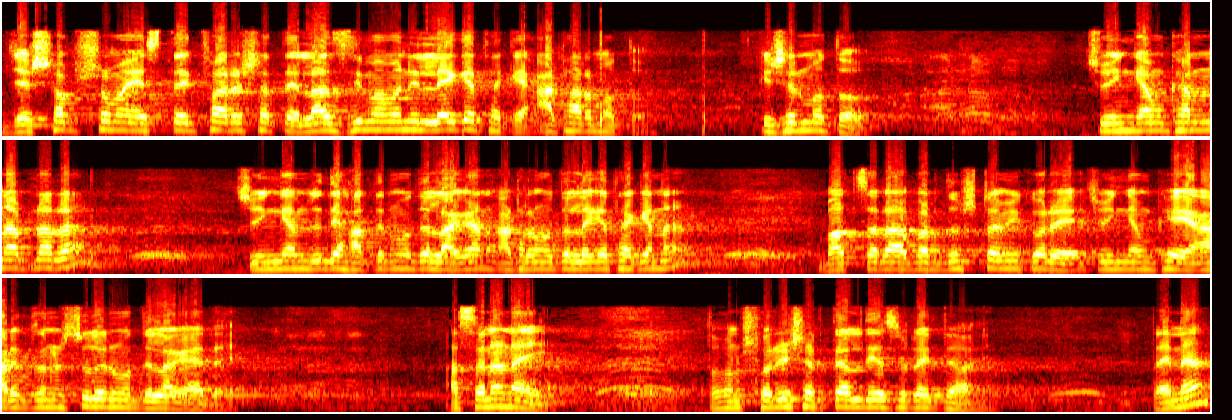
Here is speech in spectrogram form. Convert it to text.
যে সব সময় ইস্তেগফারের সাথে লাজিমা মানে লেগে থাকে আঠার মতো। কিসের মতো? চুইংগাম খান না আপনারা? চুইংগাম যদি হাতের মধ্যে লাগান, আঠার মতো লেগে থাকে না? বাচ্চারা আবার দুষ্টামি করে চুইংগাম খেয়ে আরেকজনের চুলের মধ্যে লাগায় দেয়। আছে না নাই? তখন সরিষার তেল দিয়ে ছুটাইতে হয়। তাই না?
